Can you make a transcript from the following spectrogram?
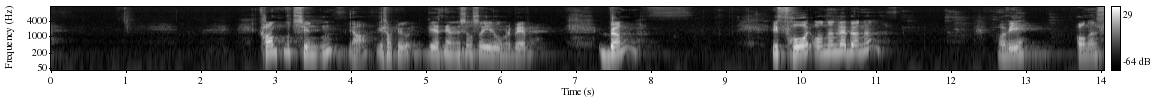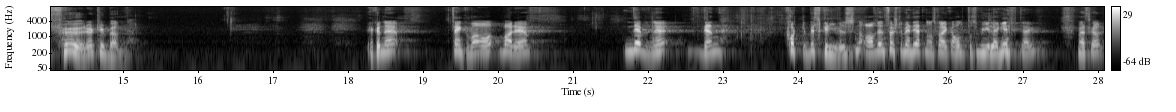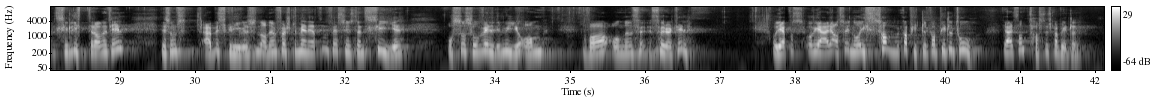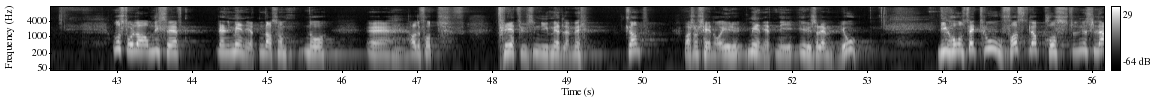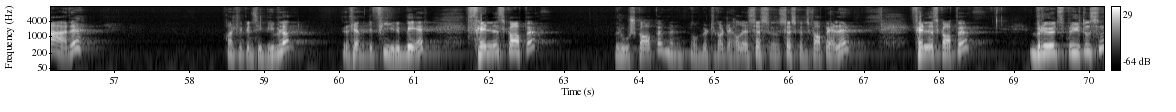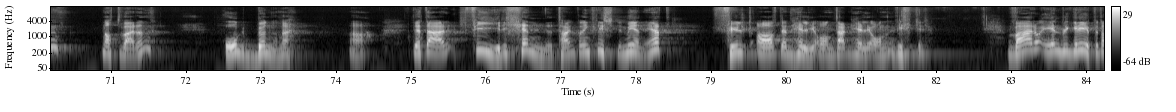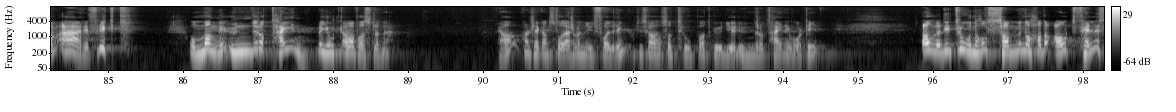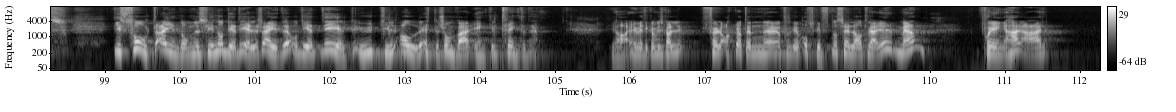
Kamp mot synden ja, det nevnes også i romerbrevet. Bønn. Vi får Ånden ved bønnen, og vi, Ånden fører til bønn. Jeg kunne tenke meg å bare nevne den korte beskrivelsen av den første menigheten. Nå skal jeg ikke holde på så mye lenger, men jeg skal si litt til det som er beskrivelsen av den første menigheten. For jeg syns den sier også så veldig mye om hva Ånden fører til. Og, er, på, og Vi er altså nå i samme kapittel, kapittel 2. Det er et fantastisk kapittel. Og Nå står det da om disse, denne menigheten da, som nå eh, hadde fått 3000 nye medlemmer. Ikke sant? Hva som skjer nå i menigheten i Jerusalem? Jo, de holdt seg trofast til apostlenes lære Kanskje vi kunne si Bibelen. Dere kjenner til fire b-er. Fellesskapet, brorskapet, men nå burde vi kanskje kalle det søsken, søskenskapet heller. Fellesskapet, brødsbrytelsen, nattværen og bønnene. Ja. Dette er fire kjennetegn på den kristne menighet fylt av Den hellige ånd, der Den hellige ånd virker. Hver og en blir grepet av ærefrykt og mange under og tegn ble gjort av apostlene. Ja, Kanskje jeg kan stå der som en utfordring, at vi skal altså tro på at Gud gjør under og tegn i vår tid. Alle de troende holdt sammen og hadde alt felles. De solgte eiendommene sine og det de ellers eide, og de delte ut til alle ettersom hver enkelt trengte det. Ja, Jeg vet ikke om vi skal følge akkurat den eh, oppskriften og selge alt vi eier, men poenget her er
